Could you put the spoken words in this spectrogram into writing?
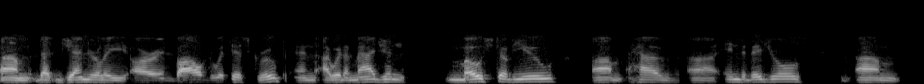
um, that generally are involved with this group, and I would imagine most of you um, have uh, individuals. Um,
